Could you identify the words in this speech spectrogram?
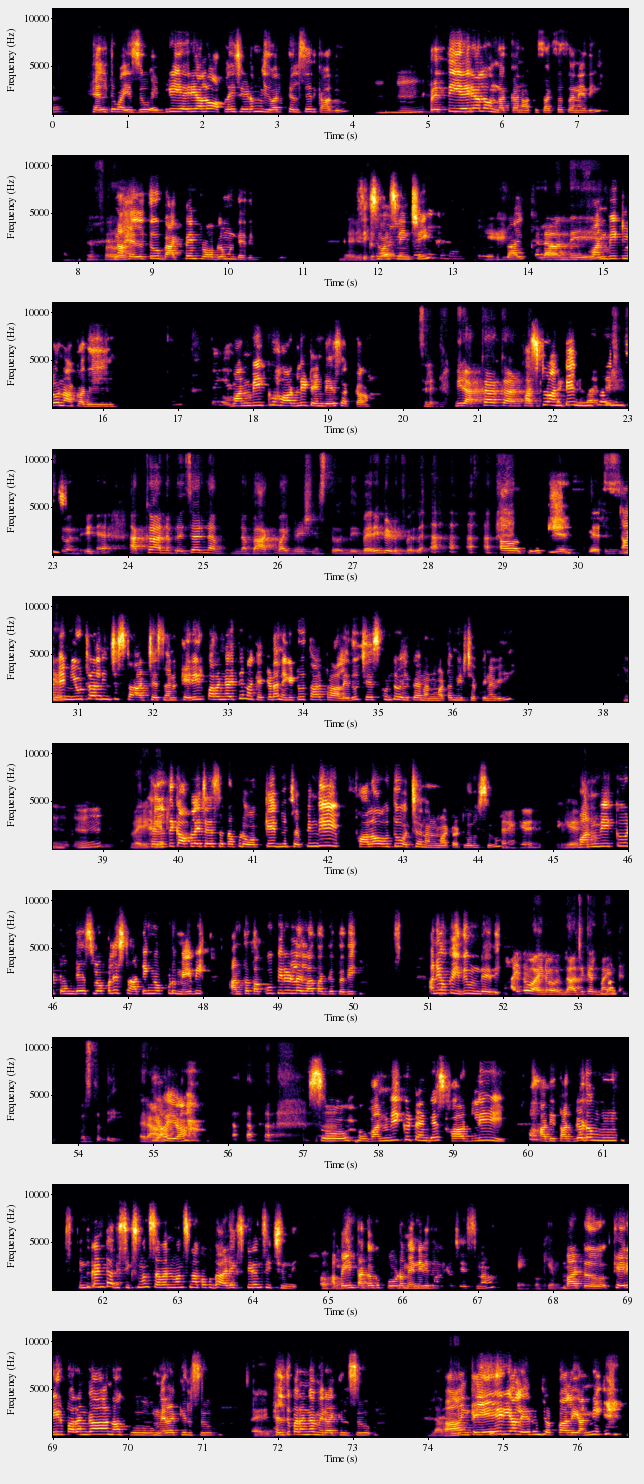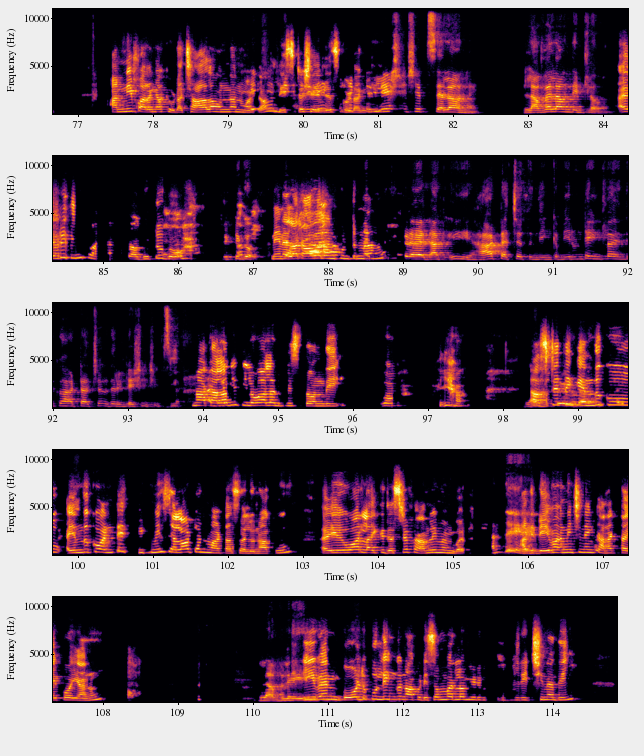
Health wise every ఏరియాలో అప్లై చేయడం ఇదివరకు తెలిసేది కాదు. హుహు. ప్రతి ఏరియాలో ఉందక్క నాకు సక్సెస్ అనేది. నా. హెల్త్ బ్యాక్ పెయిన్ ప్రాబ్లమ్ ఉండేది. Very 6 good. మంత్స్ నుంచి. ఎలా ఉంది? 1 వీక్‌లో నాకది 1 వీక్ హార్డ్‌లీ 10 డేస్ అక్క. అసలు మీరు అక్క అక్క ఫస్ట్ అంటే నాకు. అక్క అన్న ప్రతిసారి నా నా బ్యాక్ వైబ్రేషన్ ఇస్తుంది. Very beautiful. యెస్. అంటే. న్యూట్రల్ నుంచి స్టార్ట్ చేశాను. కెరీర్ పరంగా అయితే నాకెక్కడ నెగెటివ్ థాట్ రాలేదు. చేసుకుంటూ వెళ్ళిపోయానన్నమాట మీరు చెప్పినవి. గుడ్. హెల్త్‌కి అప్లై చేసేటప్పుడు ఓకే. మీరు చెప్పింది ఫాలో అవుతూ tools. Good. Very good. 1 week 10 days లోపలే స్టార్టింగ్ అప్పుడు మేబీ అంత తక్కువ పీరియడ్‌లో ఎలా తగ్గుతది? అని ఒక ఇది ఉండేది. I know. I know. Logical mind వస్తుంది. సో! 1 వీక్ 10 డేస్ హార్డ్‌లీ అది తగ్గడము ఎందుకంటే అది 6 మంత్స్, 7 మంత్స్ నాకొక బ్యాడ్ ఎక్స్‌పీరియన్స్ ఇచ్చింది. ఆ. పెయిన్ తగ్గకపోవడం ఎన్ని విధాలుగా చేసినా. బట్ కెరీర్ పరంగా నాకు మిరాకిల్స్. హెల్త్ పరంగా మిరాకిల్స్. ఇంకా ఏ ఏరియా లేదని చెప్పాలి. అన్ని అన్ని పరంగా కూడా చాలా ఉందన్నమాట లిస్ట్ షేర్ చేసుకోవడానికి. రిలేషన్‌షిప్స్ ఎలా ఉన్నాయి? లవ్ ఎలా ఉంది ఇంట్లో? ఎవ్రీథింగ్. Good to go. నేను ఎలా కావాలనుకుంటున్నాను ఇక్కడ నాకు ఈ హార్ట్ టచ్ అవుతుంది. ఇంకా మీరుంటే ఇంట్లో ఎందుకు హార్ట్ టచ్ అవ్వదు రిలేషన్‌షిప్స్‌లో? నాకు అంటే అలాగే పిలవాలనిపిస్తోంది. ఫస్ట్. థింగ్. ఎందుకు ఎందుకు అంటే ఇట్ మీన్స్ ఎలాట్ అన్నమాట అసలు నాకు. You are like just family member. అంతే. అది డే 1 నుంచి నేను కనెక్ట్ అయిపోయాను. లవ్లీ. ఈవెన్ గోల్డ్ పుల్లింగ్ నాకు డిసెంబర్‌లో మీరు మీరిచ్చినది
